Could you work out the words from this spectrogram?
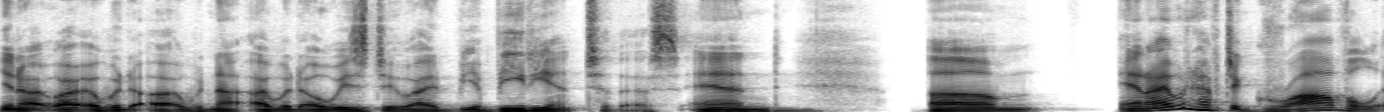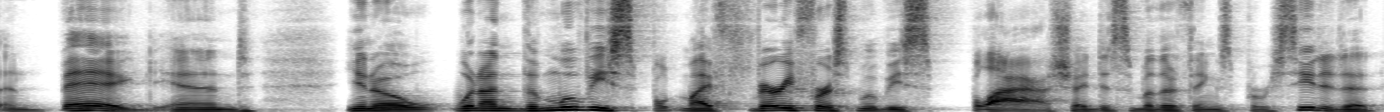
you know, I, I, would I would not I would always do. I'd be obedient to this, and um, and I would have to grovel and beg and you know, when on the movie, my very first movie, Splash, I did some other things preceded it.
